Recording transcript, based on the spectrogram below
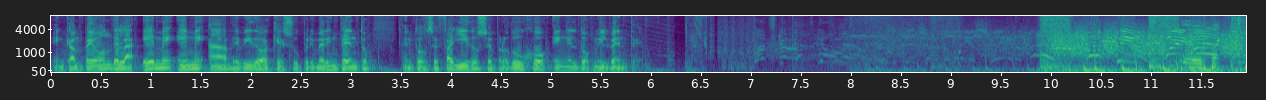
en campeón de la MMA debido a que su primer intento, entonces fallido, se produjo en el 2020. Todo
